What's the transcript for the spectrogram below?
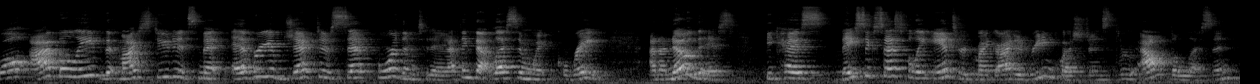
Well, I believe that my students met every objective set for them today. I think that lesson went great. And I know this because they successfully answered my guided reading questions throughout the lesson,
